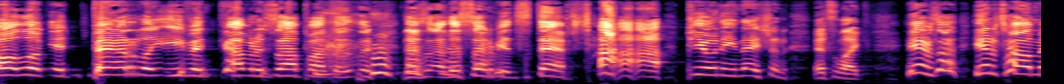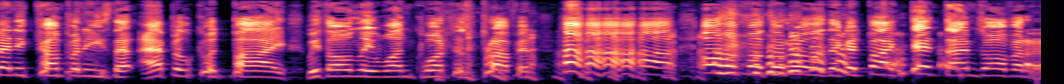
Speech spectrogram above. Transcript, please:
Oh look, it barely even covers up on the the, the, the Siberian steppes. Ha ha ha! Puny nation. It's like here's a, here's how many companies that Apple could buy with only one quarter's profit. Ha ha ha ha! All of Motorola they could buy ten times over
